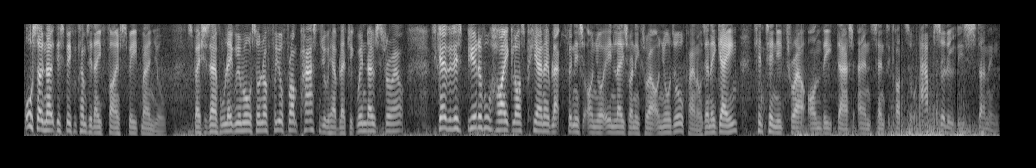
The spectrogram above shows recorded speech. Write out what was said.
Also note this vehicle comes in a 5-speed manual. Spacious ample legroom also enough for your front passenger. We have electric windows throughout. Together this beautiful high gloss piano black finish on your inlays running throughout on your door panels and again continued throughout on the dash and centre console. Absolutely stunning.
